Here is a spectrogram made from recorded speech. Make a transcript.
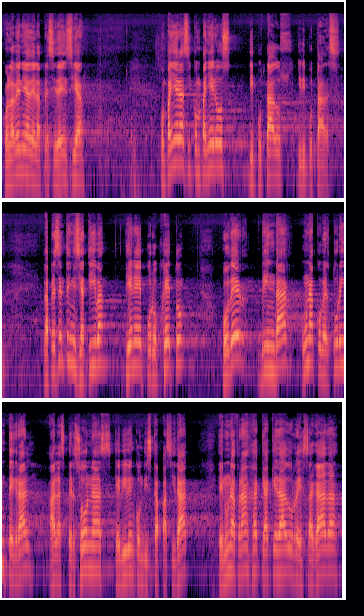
Con la venia de la presidencia, compañeras y compañeros diputados y diputadas, la presente iniciativa tiene por objeto poder brindar una cobertura integral a las personas que viven con discapacidad en una franja que ha quedado rezagada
